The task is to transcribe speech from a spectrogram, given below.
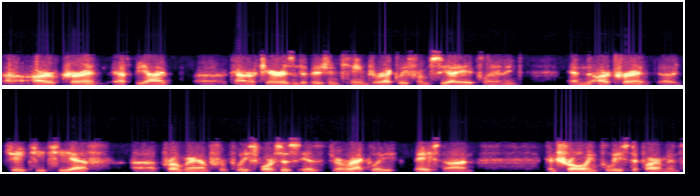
Uh, our current FBI uh, counterterrorism division came directly from CIA planning, and our current uh, JTTF uh, program for police forces is directly based on controlling police departments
